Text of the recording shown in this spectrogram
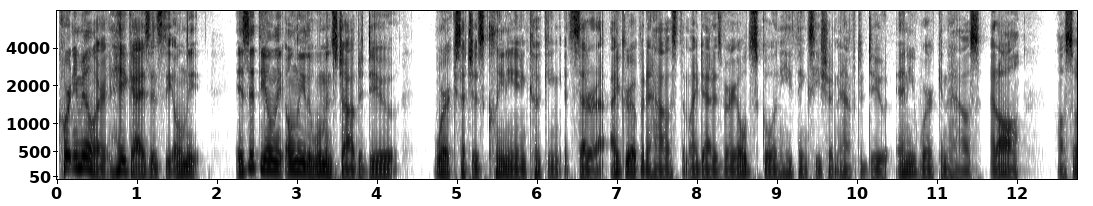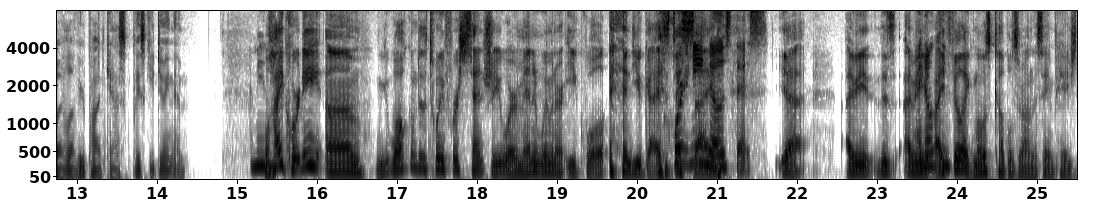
Courtney Miller. Hey guys, it's the only is it the only only the woman's job to do work such as cleaning and cooking, etc. I grew up in a house that my dad is very old school and he thinks he shouldn't have to do any work in the house at all. Also, I love your podcast. Please keep doing them. I mean, Well, hi Courtney. Um, welcome to the 21st century where men and women are equal and you guys Courtney decide knows this. yeah. I mean, this. I mean, I, don't feel like most couples are on the same page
